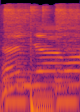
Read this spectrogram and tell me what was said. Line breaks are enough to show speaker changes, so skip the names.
and come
